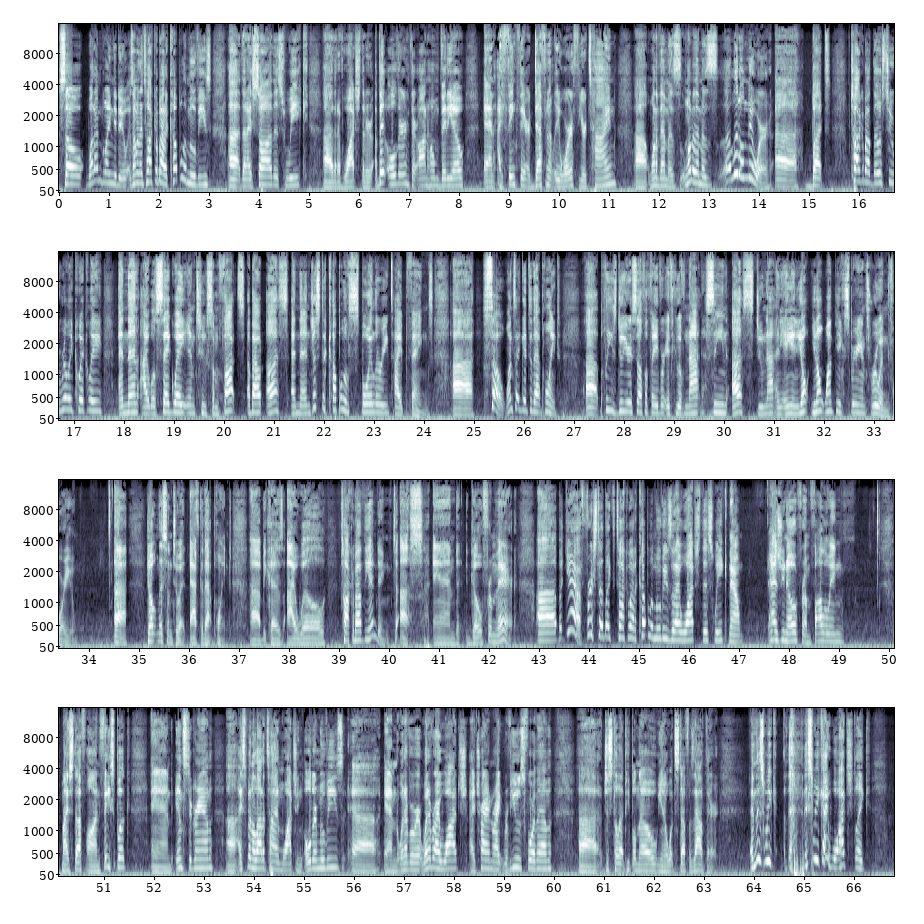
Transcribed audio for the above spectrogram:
So, what I'm going to do is I'm going to talk about a couple of movies uh, that I saw this week uh, that I've watched that are a bit older. They're on home video, and I think they are definitely worth your time. Uh, one of them is one of them is a little newer, uh, but talk about those two really quickly, and then I will segue into some thoughts about Us, and then just a couple of spoilery type things. Uh, so, once I get to that point, uh, please do yourself a favor if you have not seen Us. Do not, and, you don't you don't want the experience ruined for you. Uh, don't listen to it after that point uh, because I will talk about the ending to us and go from there. Uh, but yeah, first I'd like to talk about a couple of movies that I watched this week. Now, as you know from following my stuff on Facebook and Instagram. Uh, I spend a lot of time watching older movies, uh, and whenever whatever I watch, I try and write reviews for them, uh, just to let people know, you know, what stuff is out there. And this week, this week I watched like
